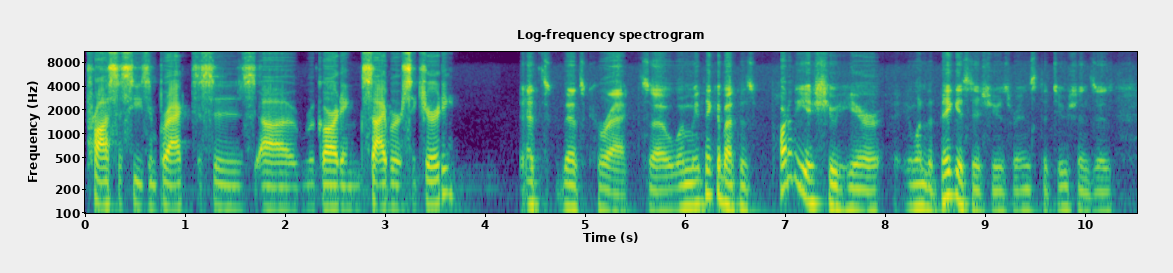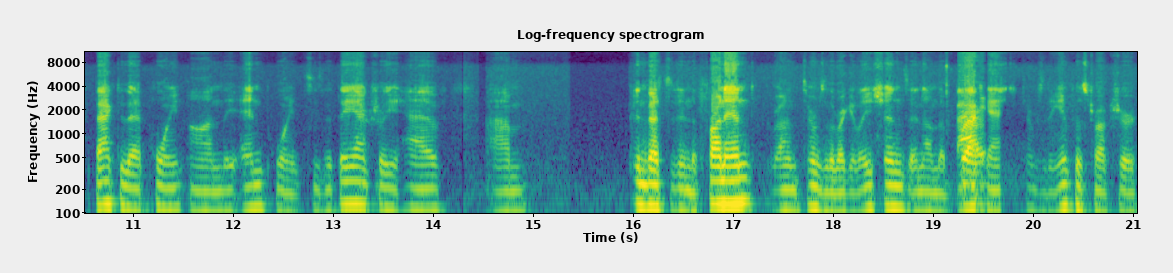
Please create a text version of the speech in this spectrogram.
processes and practices uh, regarding cybersecurity? That's that's correct. So when we think about this, part of the issue here, one of the biggest issues for institutions is back to that point on the endpoints, is that they actually have um, invested in the front end in terms of the regulations and on the back right. end in terms of the infrastructure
